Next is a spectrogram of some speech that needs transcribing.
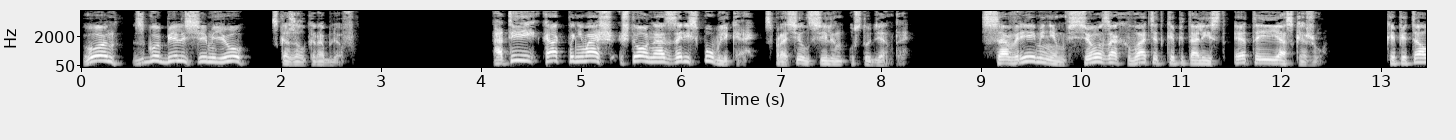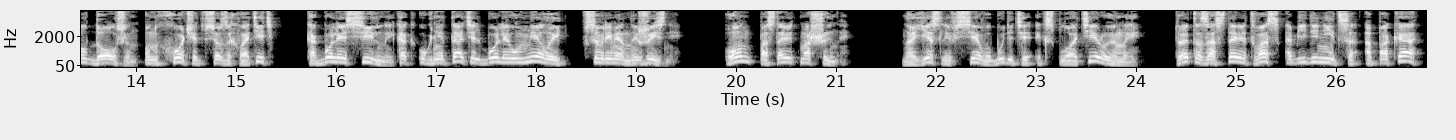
Вон, сгубили семью, сказал Кораблев. А ты как понимаешь, что у нас за республика? спросил Силин у студента. Со временем все захватит капиталист, это и я скажу. Капитал должен, он хочет все захватить, как более сильный, как угнетатель более умелый в современной жизни. Он поставит машины. Но если все вы будете эксплуатируемы, то это заставит вас объединиться, а пока...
